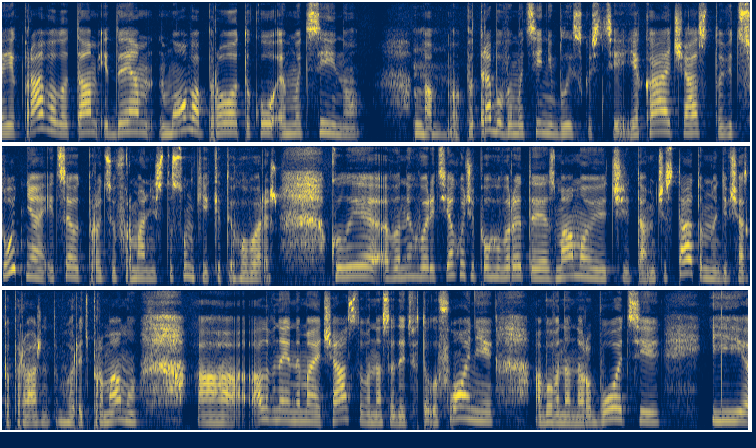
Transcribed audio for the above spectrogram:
як правило, там іде мова про таку емоційну угу. потребу в емоційній близькості, яка часто відсутня, і це от про цю формальні стосунки, які ти говориш. Коли вони говорять, я хочу поговорити з мамою чи там чи з татом, ну дівчатка переважно там говорять про маму, а, але в неї немає часу, вона сидить в телефоні або вона на роботі. І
